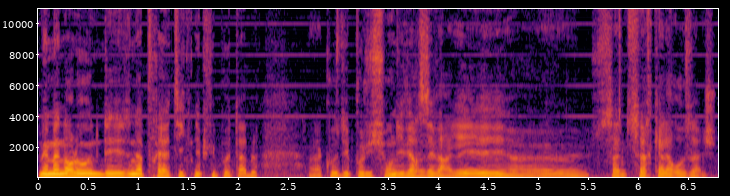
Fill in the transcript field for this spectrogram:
mais maintenant l'eau des nappes phréatiques n'est plus potable à cause des pollutions diverses et variées et ça ne sert qu'à l'arrosage.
